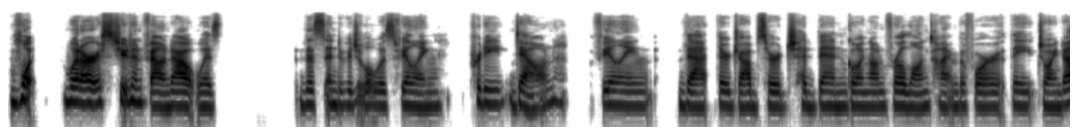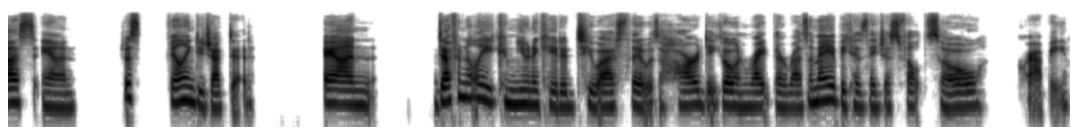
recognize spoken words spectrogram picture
what what our student found out was this individual was feeling pretty down, feeling that their job search had been going on for a long time before they joined us and feeling dejected. And definitely communicated to us that it was hard to go and write their resume because they just felt so crappy.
